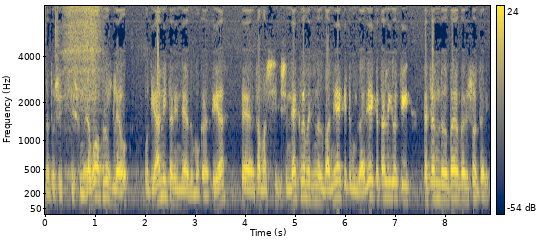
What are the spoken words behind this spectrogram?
να το συζητήσουμε. Εγώ απλώς λέω ότι αν ήταν η Νέα Δημοκρατία ε, θα μας συνέκρινε με την Αλβανία και τη Βουλγαρία και θα έλεγε ότι πεθαίνουν εδώ πέρα περισσότεροι.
